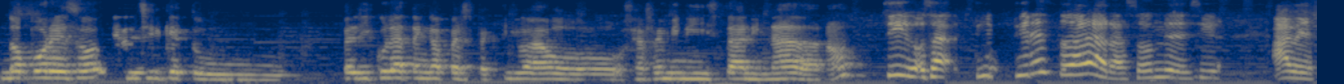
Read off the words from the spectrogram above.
no por eso quiere decir que tu película tenga perspectiva o sea feminista ni nada, ¿no? Sí, o sea, tienes toda la razón de decir, a ver,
